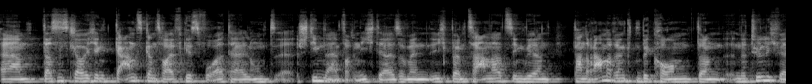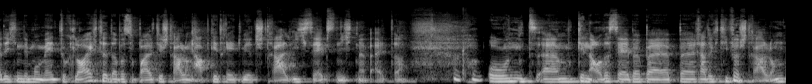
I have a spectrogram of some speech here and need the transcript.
Ähm, das ist, glaube ich, ein ganz, ganz häufiges Vorurteil und äh, stimmt einfach nicht. Also wenn ich beim Zahnarzt irgendwie ein Panoramaröntgen bekomme, dann natürlich werde ich in dem Moment durchleuchtet, aber sobald die Strahlung abgedreht wird, strahle ich selbst nicht mehr weiter. Okay. Und ähm, genau dasselbe bei, bei radioaktiver Strahlung,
